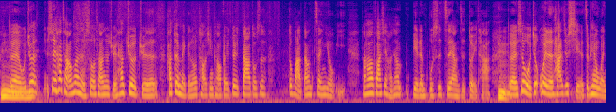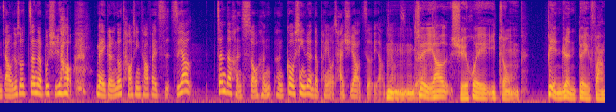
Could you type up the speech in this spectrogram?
嗯、对我觉得，所以他常常会很受伤，就觉得他就觉得他对每个人都掏心掏肺，对大家都是都把他当真友谊。然后他发现好像别人不是这样子对他。嗯，对，所以我就为了他就写了这篇文章。我就说，真的不需要每个人都掏心掏肺，只只要。真的很熟、很很够信任的朋友才需要这样这样子，嗯，所以要学会一种辨认对方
